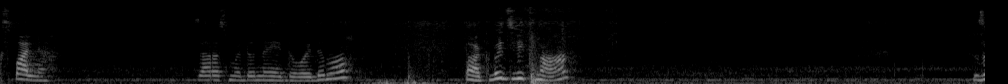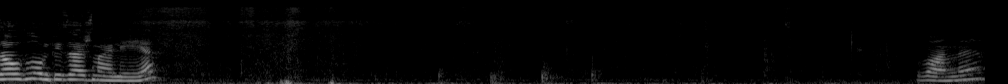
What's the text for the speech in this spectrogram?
Спальня. Зараз ми до неї дойдемо. Так, вид з вікна. За углом пейзажна алея. Ванная.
